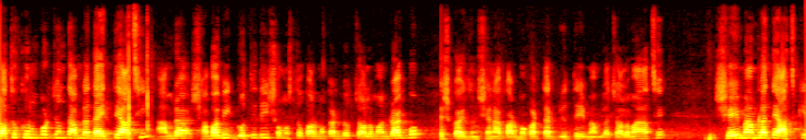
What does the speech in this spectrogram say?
যতক্ষণ পর্যন্ত আমরা দায়িত্বে আছি, আমরা স্বাভাবিক গতিতেই সমস্ত কর্মকাণ্ড চলমান রাখব। বেশ কয়েকজন সেনা কর্মকর্তার বিরুদ্ধে এই মামলা চলমান আছে। সেই মামলাতে আজকে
